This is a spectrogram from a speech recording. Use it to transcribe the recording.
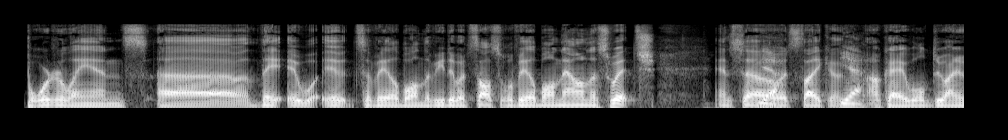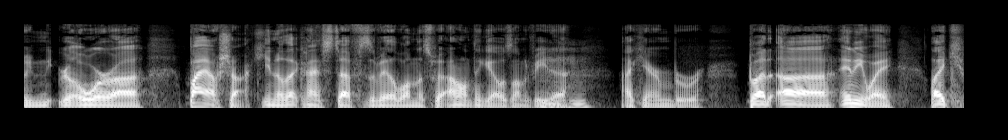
Borderlands uh they it, it's available on the Vita but it's also available now on the Switch. And so Yeah. it's like, uh, Yeah. okay, well, do I or uh, Bioshock? You know, that kind of stuff is available on the Switch. I don't think I was on Vita. Mm-hmm. I can't remember. But uh, anyway, like,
